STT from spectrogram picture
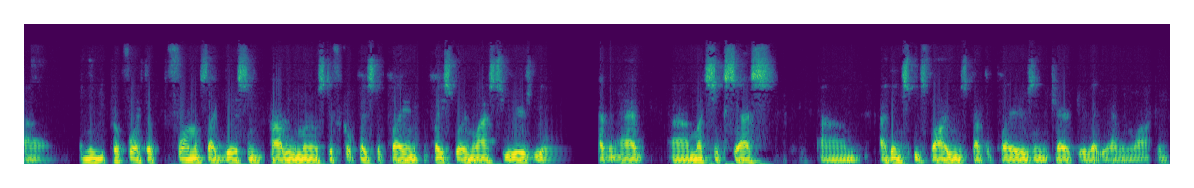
uh, and then you put forth a performance like this in probably the most difficult place to play, and a place where in the last two years we haven't had uh, much success. Um, I think speaks volumes about the players and the character that we have in Walken.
